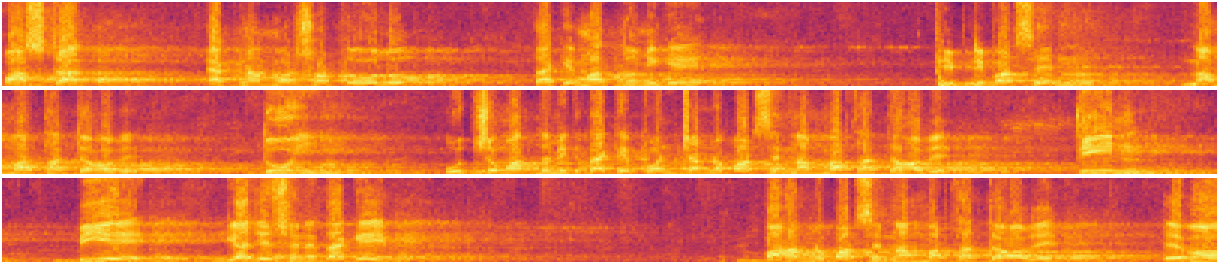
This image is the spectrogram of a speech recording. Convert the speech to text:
পাঁচটা। নম্বর শর্ত হলো তাকে মাধ্যমিকে ফিফটি পার্সেন্ট নাম্বার থাকতে হবে। দুই, উচ্চ মাধ্যমিকে তাকে পঞ্চান্ন পার্সেন্ট নাম্বার থাকতে হবে। তিন, বিএ গ্র্যাজুয়েশনে তাকে বাহান্ন পার্সেন্ট নাম্বার থাকতে হবে এবং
